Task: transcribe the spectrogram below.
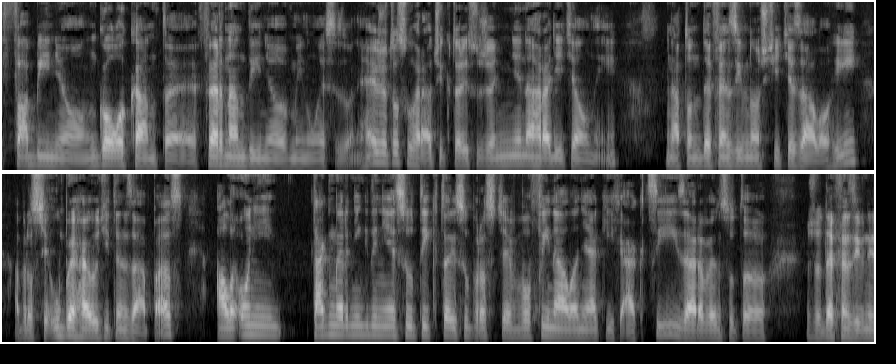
Fabinho, Golo Kante, Fernandinho v minulej sezóne. Hej, že to sú hráči, ktorí sú že nenahraditeľní na tom defenzívnom štíte zálohy a proste ubehajú ti ten zápas, ale oni takmer nikdy nie sú tí, ktorí sú proste vo finále nejakých akcií, zároveň sú to že defenzívni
